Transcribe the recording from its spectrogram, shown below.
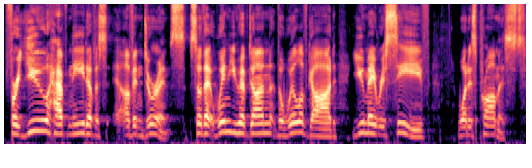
For you have need of, of endurance, so that when you have done the will of God, you may receive what is promised.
